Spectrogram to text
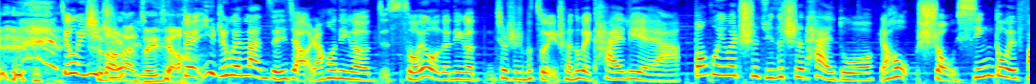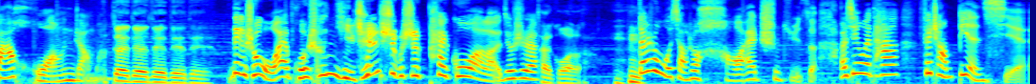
就会一直吃到烂嘴角。对，一直会烂嘴角，然后那个所有的那个就是什么嘴唇都会开裂呀，包括因为吃橘子吃的太多，然后手心都会发黄，你知道吗？对对对对对，那个时候我外婆说 你真是不是太过了？就是，太过了。但是我小时候好爱吃橘子，而且因为它非常便携。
